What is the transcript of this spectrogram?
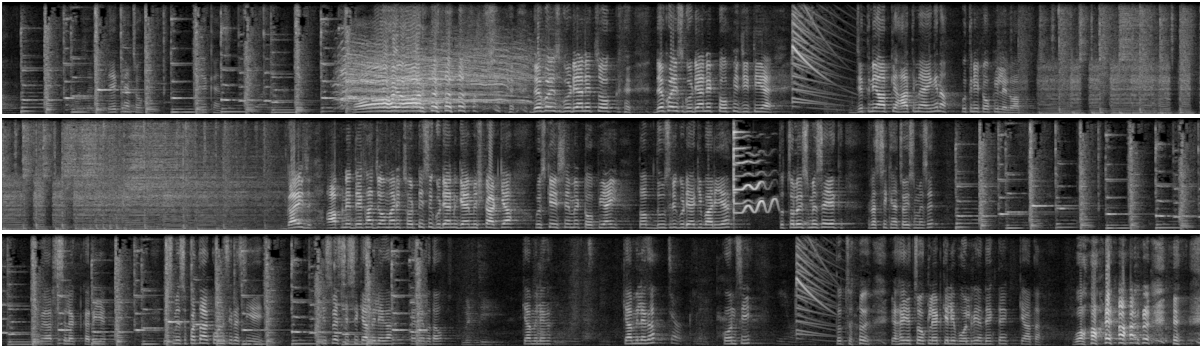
एक खींचो एक खींच। ओह यार! देखो इस गुड़िया ने चौक देखो इस गुड़िया ने टॉफी जीती है। जितनी आपके हाथ में आएँगे ना, उतनी टोपी ले लो आप। गाइज़ आपने देखा जो हमारी छोटी सी गुड़िया ने गेम स्टार्ट किया, उसके हिस्से में टोपी आई। तो अब दूसरी गुड़िया की बारी है। तो चलो इसमें से एक रस्सी खींचो, इसमें से। देखो यार सिलेक्ट कर रही है। इसमें से पता कौन सी रस्सी है ये? इस रस्सी से क्या मिलेगा? पहले बताओ। मिर्ची। क्या मिलेगा? क्या मिलेगा? चॉकलेट। कौन सी? तो चलो यार ये चॉकलेट के लिए बोल रही है देखते हैं क्या था। वाह यार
